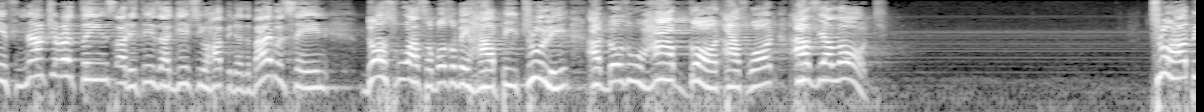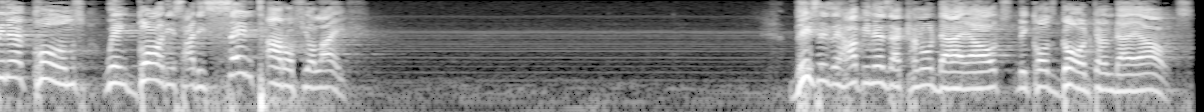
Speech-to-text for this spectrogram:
If natural things are the things that gives you happiness, the Bible is saying those who are supposed to be happy truly are those who have God as what? As their Lord. True happiness comes when God is at the center of your life. This is a happiness that cannot die out because God can die out.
